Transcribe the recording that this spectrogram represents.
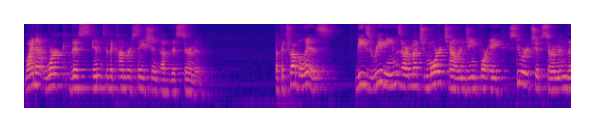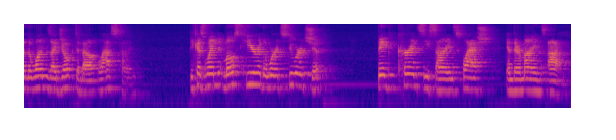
Why not work this into the conversation of this sermon? But the trouble is, these readings are much more challenging for a stewardship sermon than the ones I joked about last time. Because when most hear the word stewardship, big currency signs flash in their mind's eye.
